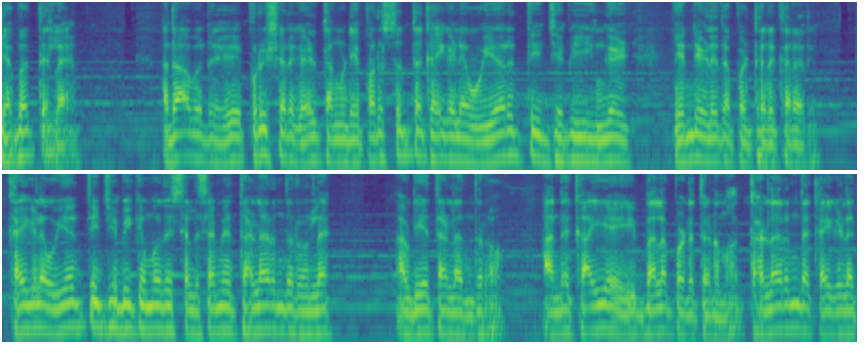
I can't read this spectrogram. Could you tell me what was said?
ஜெபத்தில். அதாவது புருஷர்கள் தங்களுடைய பரிசுத்த கைகளை உயர்த்தி ஜெபியுங்கள் என்று எழுதப்பட்டிருக்கிறது. கைகளை உயர்த்தி ஜெபிக்கும் போது சில சமயம் தளர்ந்துரும்ல? அப்படியே தளர்ந்துரும். அந்த கையை பலப்படுத்தணுமா? தளர்ந்த கைகளை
